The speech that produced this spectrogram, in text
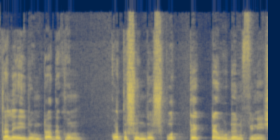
তাহলে এই রুমটা দেখুন, কত সুন্দর, প্রত্যেকটা উডেন ফিনিশ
